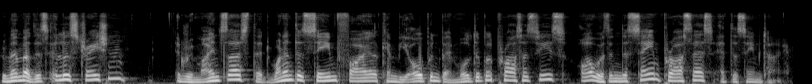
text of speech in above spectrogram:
Remember this illustration? It reminds us that one and the same file can be opened by multiple processes or within the same process at the same time.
